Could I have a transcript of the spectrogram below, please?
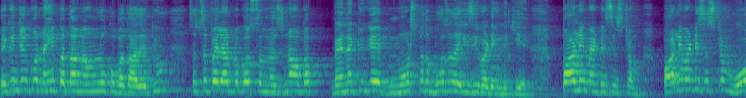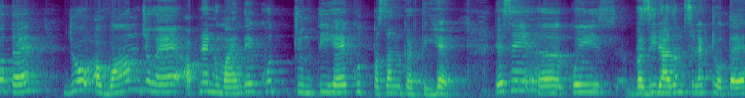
लेकिन जिनको नहीं पता, मैं उन लोगों को बता देती हूँ। सबसे पहले आप लोगों को समझना होगा, मैंने क्योंकि नोट्स में तो बहुत ज़्यादा इजी वर्डिंग लिखी है। पार्लियामेंट्री सिस्टम पार्लियामेंट्री सिस्टम वो होता है, जो अवाम जो है, अपने नुमाइंदे खुद चुनती है, खुद पसंद करती है। जैसे कोई वज़ी अजम सेलेक्ट होता है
